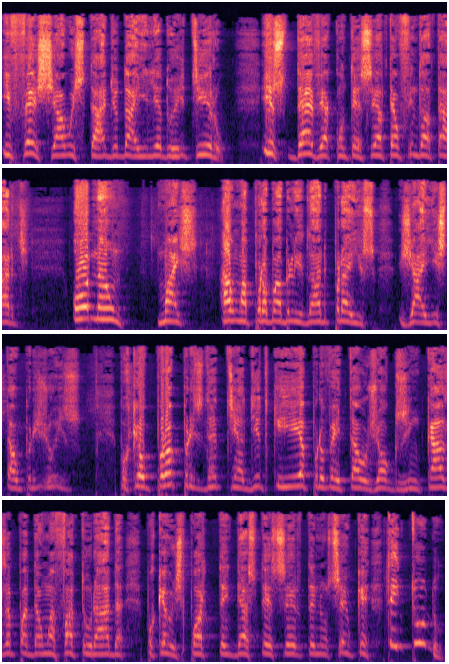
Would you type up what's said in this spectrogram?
e fechar o estádio da Ilha do Retiro. Isso deve acontecer até o fim da tarde. Ou não, mas há uma probabilidade para isso. Já aí está o prejuízo. Porque o próprio presidente tinha dito que ia aproveitar os jogos em casa para dar uma faturada, porque o esporte tem décimo terceiro, tem não sei o quê, tem tudo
